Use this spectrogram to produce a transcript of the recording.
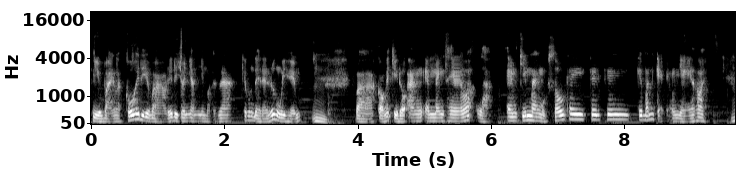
Nhiều bạn là cố ý đi vào để đi cho nhanh nhưng mà thực ra cái vấn đề này rất nguy hiểm. Ừ. Và còn cái chuyện đồ ăn em mang theo á là em chỉ mang một số cái cái cái cái bánh kẹo nhẹ thôi. Ừ.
